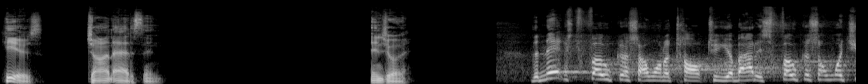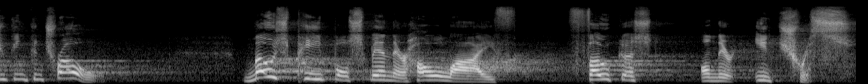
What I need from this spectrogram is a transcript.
Here's John Addison. Enjoy. The next focus I want to talk to you about is focus on what you can control. Most people spend their whole life focused on their interests,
